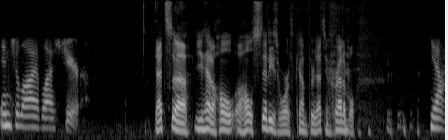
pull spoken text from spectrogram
in July of last year. That's uh, you had a whole a whole city's worth come through. That's incredible. Yeah,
